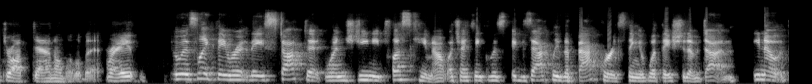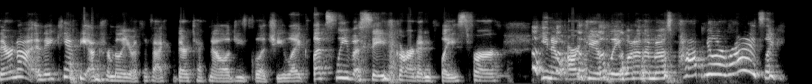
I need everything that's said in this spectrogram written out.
dropped down a little bit, right? It was like they were they stopped it when Genie Plus came out, which I think was exactly the backwards thing of what they should have done. You know, they're not they can't be unfamiliar with the fact that their technology is glitchy. Like, let's leave a safeguard in place for, you know, arguably one of the most popular rides. Like,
